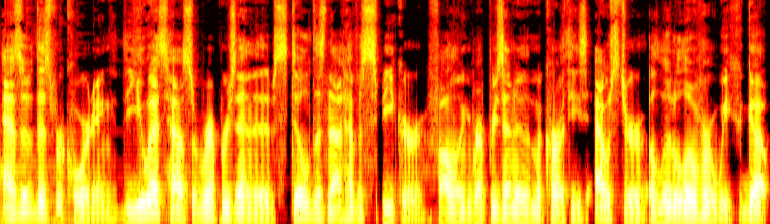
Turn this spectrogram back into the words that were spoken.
As of this recording, the U.S. House of Representatives still does not have a speaker following Representative McCarthy's ouster a little over a week ago.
